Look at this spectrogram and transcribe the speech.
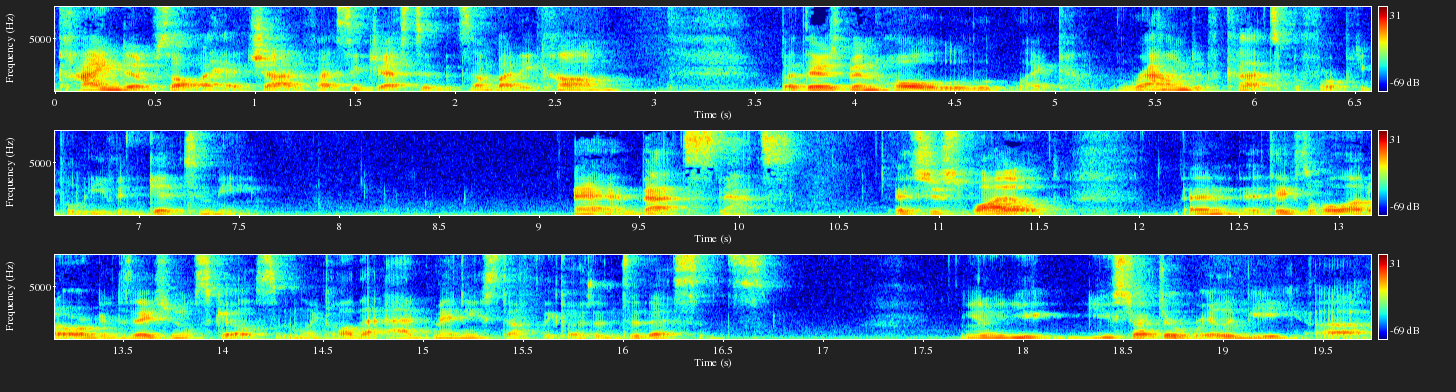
kind of saw a headshot if I suggested that somebody come. But there's been whole like round of cuts before people even get to me, and that's that's it's just wild, and it takes a whole lot of organizational skills and like all the admin stuff that goes into this. It's you know you you start to really be uh,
